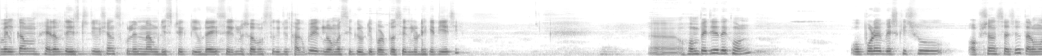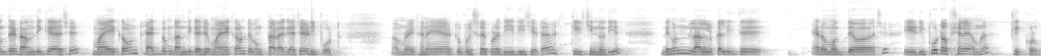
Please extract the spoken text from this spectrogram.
Welcome head of the institution স্কুলের নাম ডিস্ট্রিক্ট ইউডাইস এগুলো সমস্ত কিছু থাকবে। এগুলো আমরা সিকিউরিটি পারপাস এগুলো ঢেকে দিয়েছি। হোম পেজে দেখুন ওপরে বেশ কিছু অপশানস আছে। তার মধ্যে ডান দিকে আছে মাই অ্যাকাউন্ট একদম ডান দিকে আছে মাই অ্যাকাউন্ট এবং তার আগে আছে রিপোর্ট আমরা এখানে একটু পরিষ্কার করে দিয়ে দিয়েছি এটা, তীর চিহ্ন দিয়ে। দেখুন, লাল কালিতে দেওয়া আছে। এই রিপোর্ট অপশানে আমরা ক্লিক করব।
